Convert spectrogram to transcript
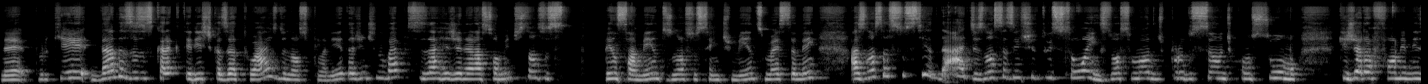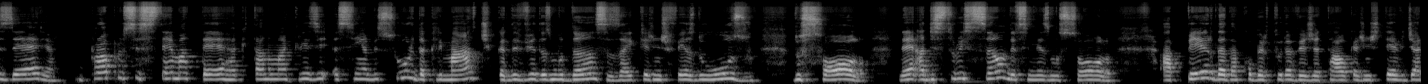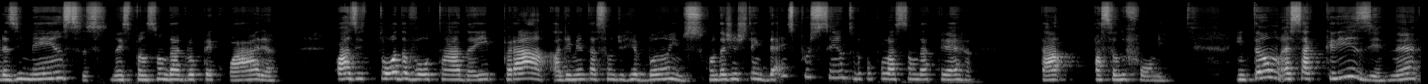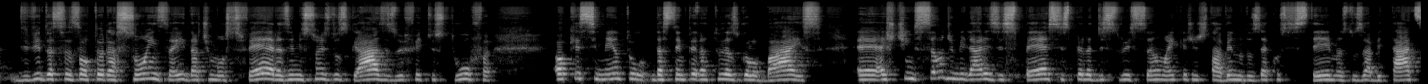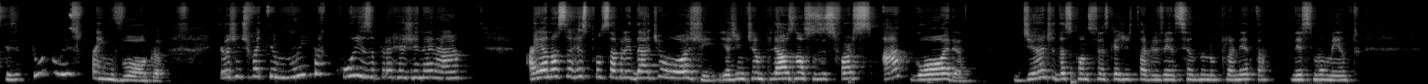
né? Porque, dadas as características atuais do nosso planeta, a gente não vai precisar regenerar somente os nossos pensamentos, nossos sentimentos, mas também as nossas sociedades, nossas instituições, nosso modo de produção, de consumo, que gera fome e miséria, o próprio sistema Terra, que está numa crise assim absurda climática devido às mudanças aí que a gente fez do uso do solo, né, a destruição desse mesmo solo, a perda da cobertura vegetal que a gente teve de áreas imensas na expansão da agropecuária, quase toda voltada aí para alimentação de rebanhos, quando a gente tem 10% da população da Terra tá passando fome. Então, essa crise, né, devido a essas alterações aí da atmosfera, as emissões dos gases, o efeito estufa, o aquecimento das temperaturas globais, é, a extinção de milhares de espécies pela destruição aí que a gente está vendo dos ecossistemas, dos habitats, quer dizer, tudo isso está em voga. Então, a gente vai ter muita coisa para regenerar. Aí a nossa responsabilidade hoje, e a gente ampliar os nossos esforços agora, diante das condições que a gente está vivenciando no planeta nesse momento,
